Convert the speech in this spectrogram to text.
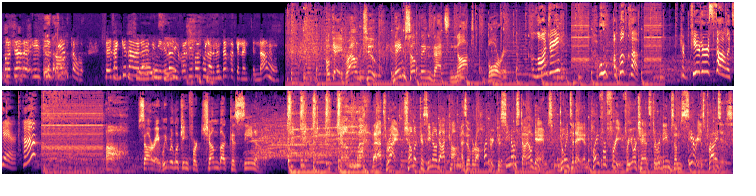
otra... re- Y sí es cierto. Entonces hay que saberlo Claro, definir y lo sí. digo así popularmente para que lo entendamos. Okay, round two. Name something that's not boring. laundry? Ooh, a book club. Computer solitaire, huh? Ah, sorry, we were looking for Chumba Casino. That's right. ChumbaCasino.com has over 100 casino style games. Join today and play for free for your chance to redeem some serious prizes.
